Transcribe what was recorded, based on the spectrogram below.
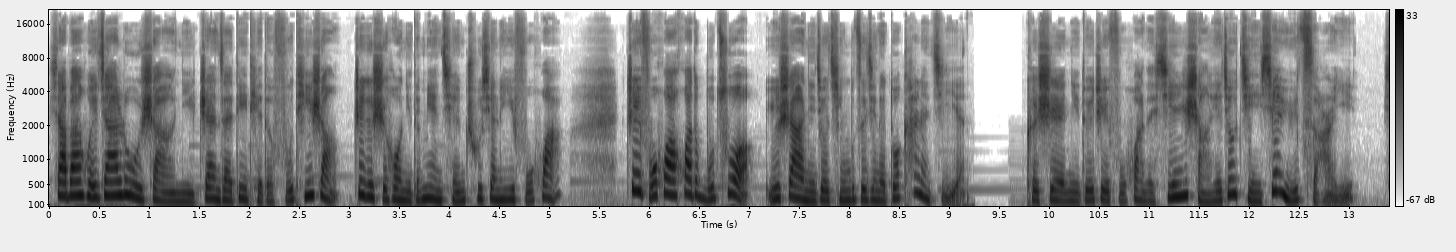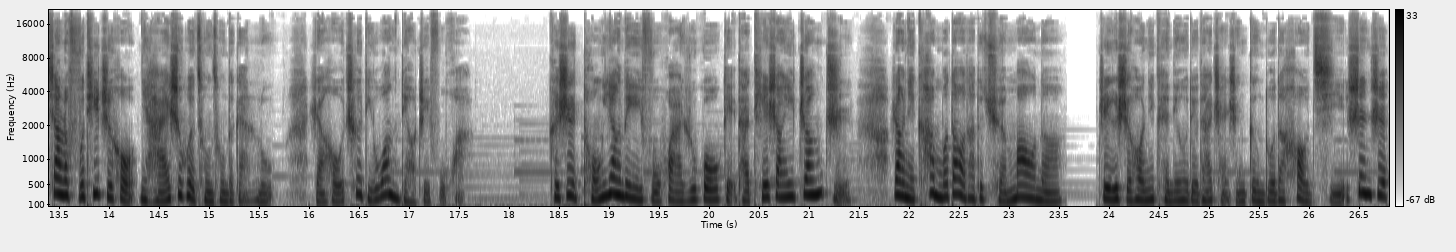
下班回家路上，你站在地铁的扶梯上。这个时候，你的面前出现了一幅画，这幅画画的不错，于是啊，你就情不自禁的多看了几眼。可是，你对这幅画的欣赏也就仅限于此而已。下了扶梯之后，你还是会匆匆的赶路，然后彻底忘掉这幅画。可是，同样的一幅画，如果我给它贴上一张纸，让你看不到它的全貌呢？这个时候，你肯定会对它产生更多的好奇，甚至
